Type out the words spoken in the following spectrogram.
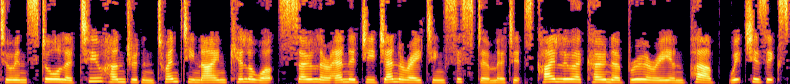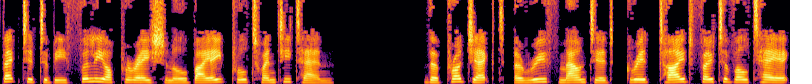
to install a 229 kilowatts solar energy generating system at its Kailua Kona Brewery and Pub, which is expected to be fully operational by April 2010. The project, a roof-mounted, grid-tied photovoltaic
